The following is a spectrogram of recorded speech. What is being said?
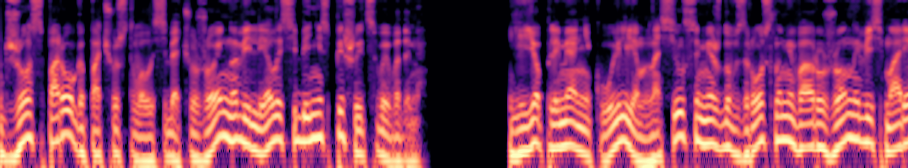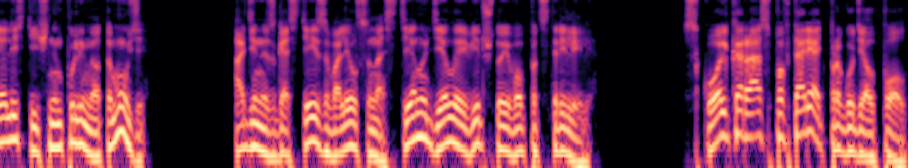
Джо с порога почувствовала себя чужой, но велела себе не спешить с выводами. Ее племянник Уильям носился между взрослыми, вооруженный весьма реалистичным пулеметом УЗИ. Один из гостей завалился на стену, делая вид, что его подстрелили. «Сколько раз повторять?» — прогудел Пол.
